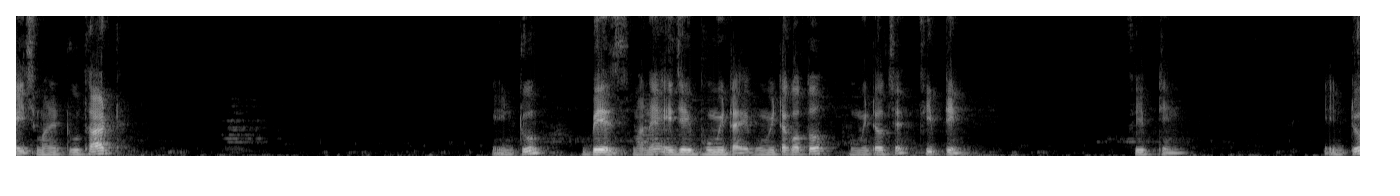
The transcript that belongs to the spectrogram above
H মানে টু থার্ড ইন্টু বেজ মানে এই যে ভূমিটা, এই ভূমিটা কত? ভূমিটা হচ্ছে ফিফটিন ফিফটিন ইন্টু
